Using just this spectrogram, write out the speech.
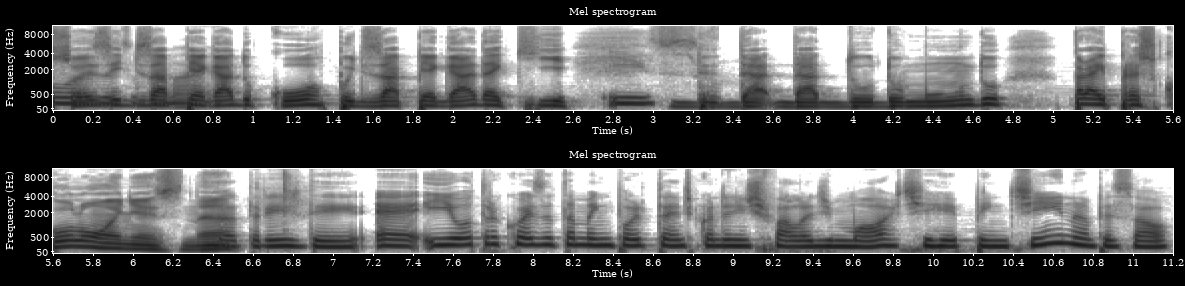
pessoas e desapegar do corpo, desapegar daqui da, da- do, do mundo para ir para as colônias, né? Da 3D. É, e outra coisa também importante quando a gente fala de morte repentina, pessoal,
